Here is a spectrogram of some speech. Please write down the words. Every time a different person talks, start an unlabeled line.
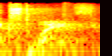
next wave.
